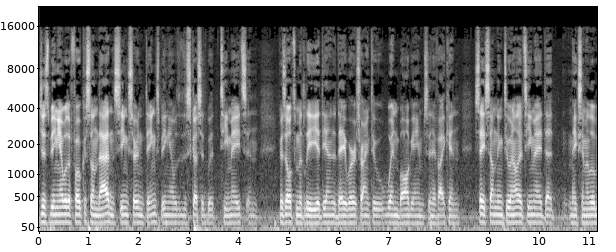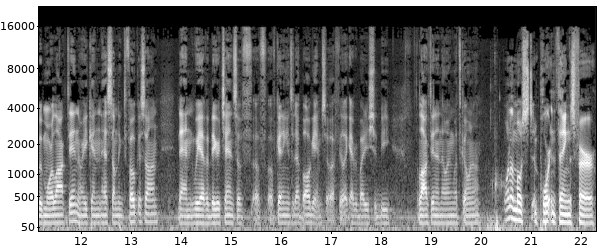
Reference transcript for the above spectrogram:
just being able to focus on that and seeing certain things, being able to discuss it with teammates and because ultimately at the end of the day we're trying to win ball games. And if i can say something to another teammate that makes him a little bit more locked in or he can has something to focus on then we have a bigger chance of, of, of getting into that ball game. So i feel like everybody should be locked in and knowing what's going on one of the most important things for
